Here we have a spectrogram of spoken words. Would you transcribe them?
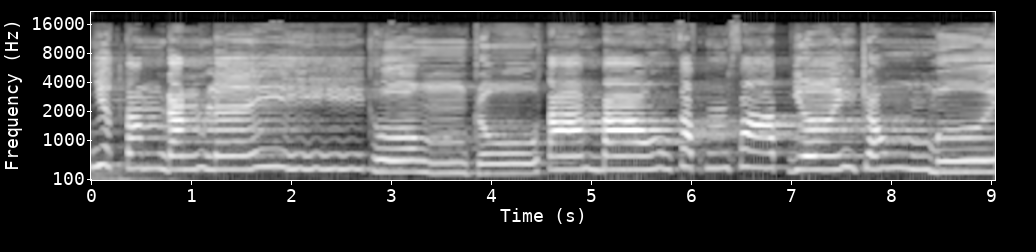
Nhất tâm đành lễ thường trụ tam bao khắp pháp giới trong mười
